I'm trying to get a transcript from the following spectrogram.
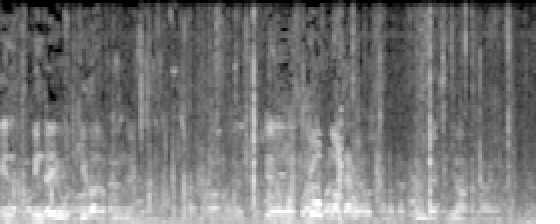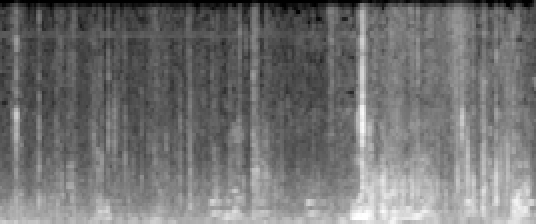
Én minden jót kívánok mindenkinek. Jobb napot. Minden. Uram, holnap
